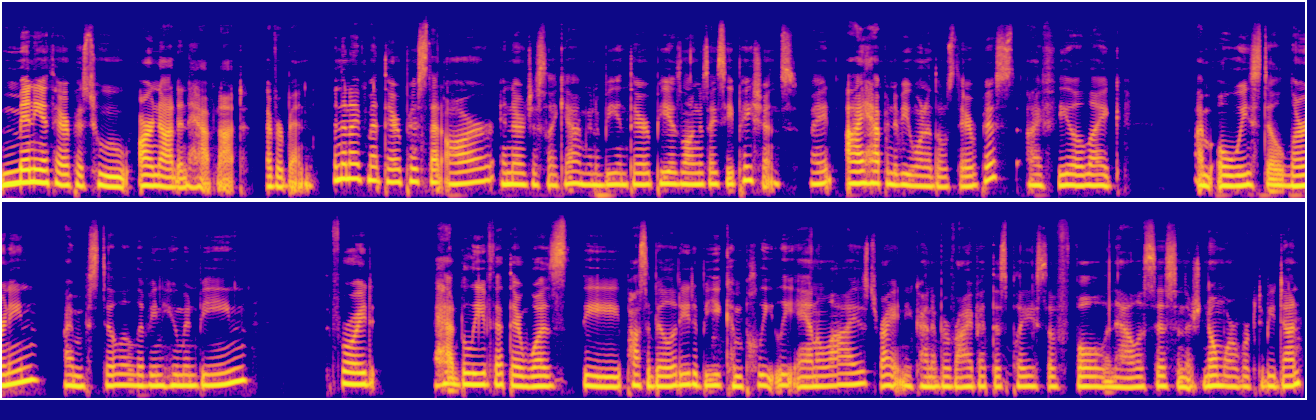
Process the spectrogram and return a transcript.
many a therapist who are not and have not ever been. And then i've met therapists that are and they're just like yeah i'm going to be in therapy as long as i see patients right? I happen to be one of those therapists. I feel like i'm always still learning i'm still a living human being freud had believed that there was the possibility to be completely analyzed, right? And you kind of arrive at this place of full analysis and there's no more work to be done.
